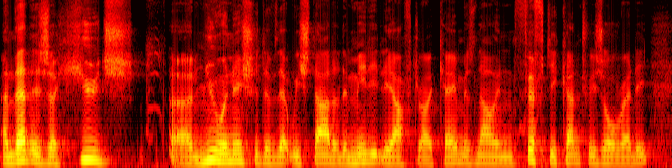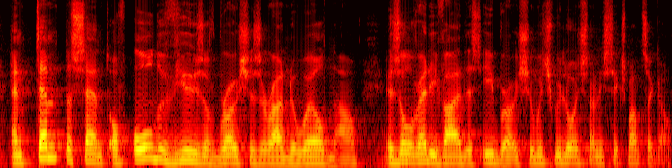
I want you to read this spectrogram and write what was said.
And that is a huge a new initiative that we started immediately after I came is now in 50 countries already. And 10% of all the views of brochures around the world now is already via this e-brochure, which we launched only six months ago.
